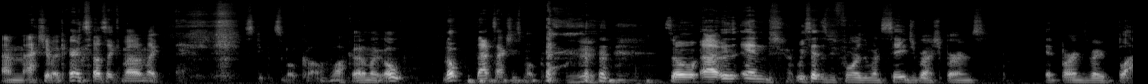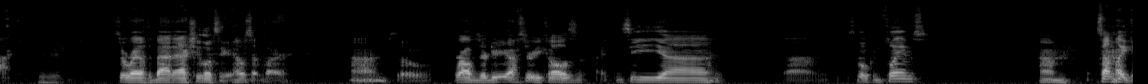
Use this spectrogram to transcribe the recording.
I'm actually at my parents' house. I come out. I'm like, stupid smoke call. Walk out. I'm like, oh, nope, that's actually smoke. Mhm. so, uh, and we said this before that when sagebrush burns, it burns very black. Mhm. So right off the bat, it actually looks like a house on fire. Um, so Rob's our duty officer. He calls. I can see uh, um, smoke and flames. Um, so I'm like,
